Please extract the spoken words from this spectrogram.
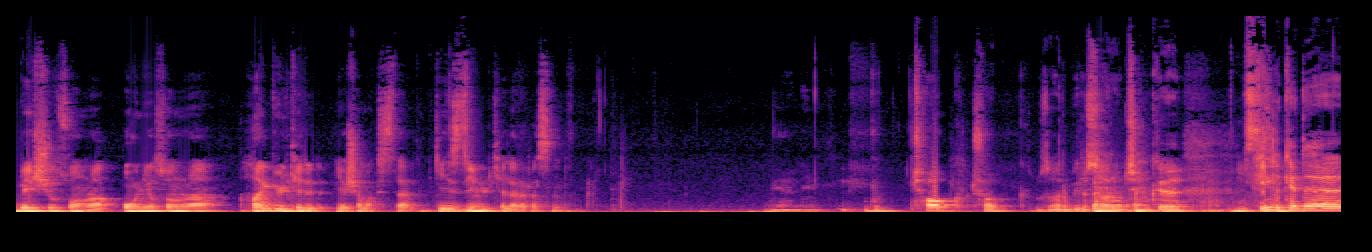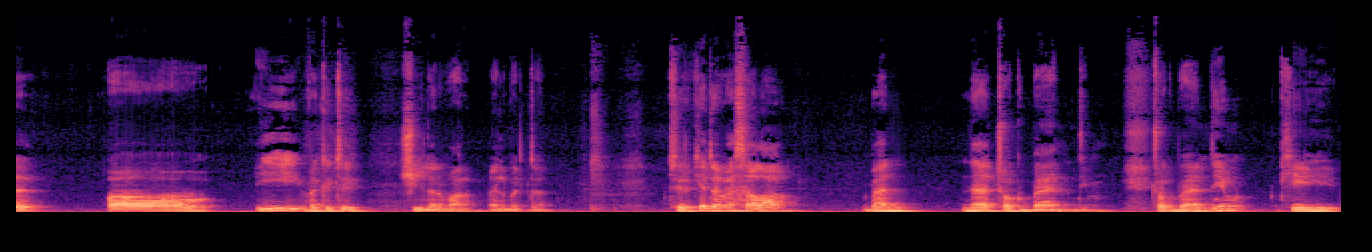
5 yıl sonra, 10 yıl sonra hangi ülkede yaşamak isterdin? Gezdiğin ülkeler arasında. Yani bu çok çok zor bir soru çünkü ülkede aa, iyi ve kötü şeyler var elbette. Türkiye'de mesela ben ne çok beğendim. Çok beğendim ki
